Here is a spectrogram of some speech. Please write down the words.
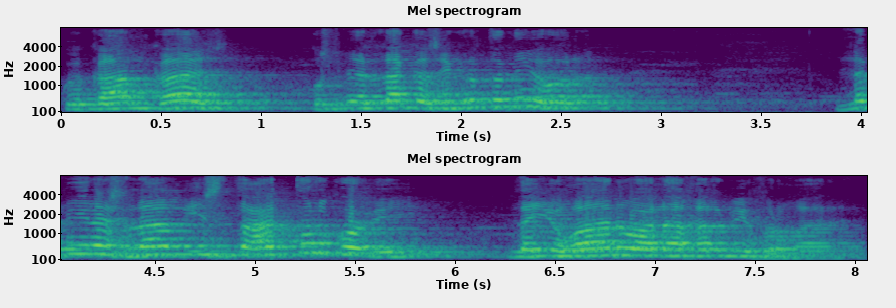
کوئی کام کاج، اس میں اللہ کا ذکر تو نہیں ہو رہا۔ نبی اسلام اس تعطل کو بھی لیوان والا خل بھی فرما رہے ہیں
